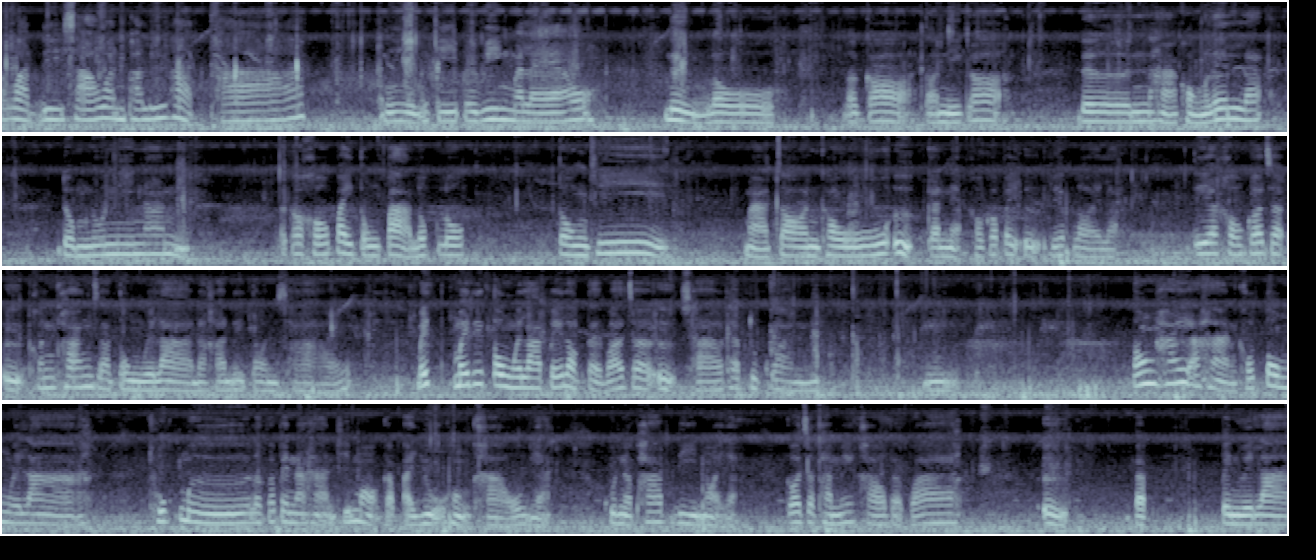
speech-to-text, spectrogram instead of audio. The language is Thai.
สวัสดีเช้าวันพฤหัสครับนี่เมื่อกี้ไปวิ่งมาแล้ว1โล แล้วก็ตอนนี้ก็เดินหาของเล่นและ ดมนู่นนี่นั่น แล้วก็เขาไปตรงป่ารกๆ ตรงที่หมาจรเขาอึกันเนี่ยเขาก็ไปอึเรียบร้อยละเตี้ยเขาก็จะอึค่อนข้างจะตรงเวลานะคะ ในตอนเช้า ไม่ไม่ได้ตรงเวลาเป๊ะหรอกแต่ว่าจะอึเช้าแทบทุกวันต้องให้อาหารเขาตรงเวลา ทุกมือ้อแล้วก็เป็นอาหารที่เหมาะกับอายุของเขาเนี่ยคุณภาพดีหน่อยอะ่ะก็จะทำให้เขาแบบว่าเออแบบเป็นเวลา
